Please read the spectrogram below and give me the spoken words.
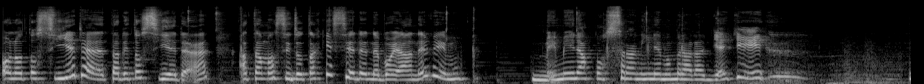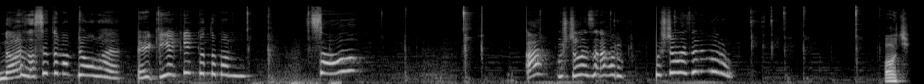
ono to sjede, tady to sjede a tam asi to taky sjede, nebo já nevím. Mimina posraný, nemám ráda děti. No ale zase to mám dole. Jak, jak jako to mám? Co? A, už to leze nahoru, už to leze nahoru. Pojď,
